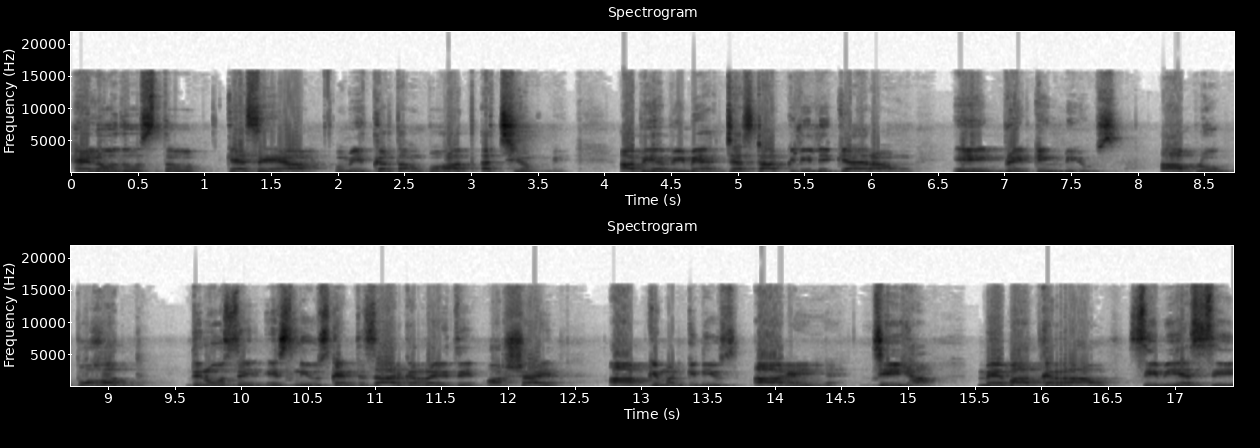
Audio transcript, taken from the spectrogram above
हेलो दोस्तों, कैसे हैं आप? उम्मीद करता हूँ बहुत अच्छे होंगे। अभी अभी मैं जस्ट आपके लिए लेके आ रहा हूँ एक ब्रेकिंग न्यूज़ आप लोग बहुत दिनों से इस न्यूज़ का इंतज़ार कर रहे थे और शायद आपके मन की न्यूज़ आ गई है। जी हाँ मैं बात कर रहा हूँ सी हूँ सीबीएसई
